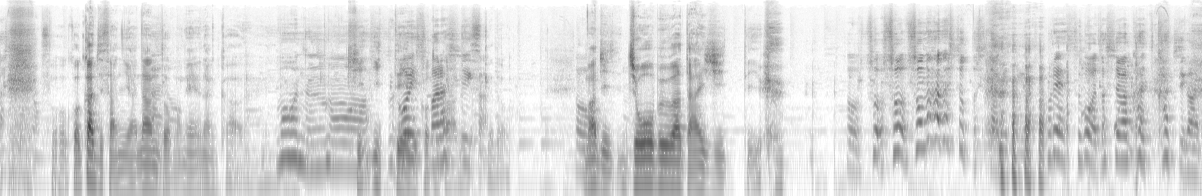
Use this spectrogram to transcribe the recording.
そうこれ梶さんには何度もねなんかもうもうすごい素っていることがあ晴らしいから。るんですけどマジ丈夫は大事っていうそうそ そその話ちょっとしてあげてよこれすごい私は価価値がある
